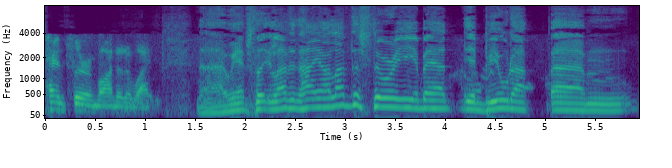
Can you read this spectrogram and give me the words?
hence the reminder to wait. No, we absolutely loved it. Hey, I love the story about the build up um,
